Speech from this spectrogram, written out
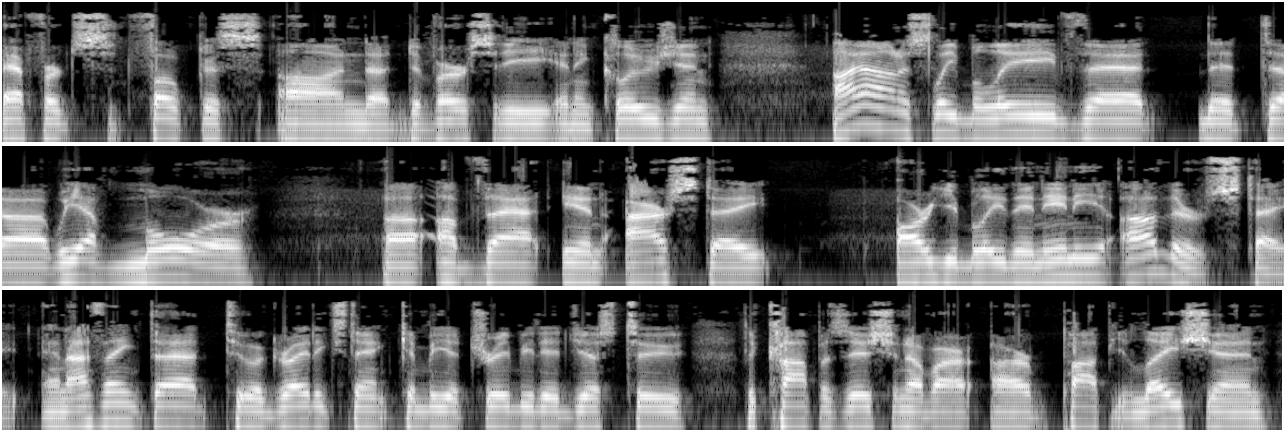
efforts focus on uh, diversity and inclusion. I honestly believe that that uh, we have more uh, of that in our state arguably than any other state. And I think that to a great extent can be attributed just to the composition of our, our population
